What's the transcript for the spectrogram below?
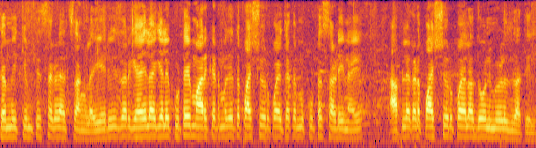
कमी किमतीत सगळ्यात चांगला एरवी जर घ्यायला गेले कुठेही मार्केटमध्ये तर पाचशे रुपयाच्या कमी कुठं साडी नाही. आपल्याकडे पाचशे रुपयाला दोन मिळून जातील.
